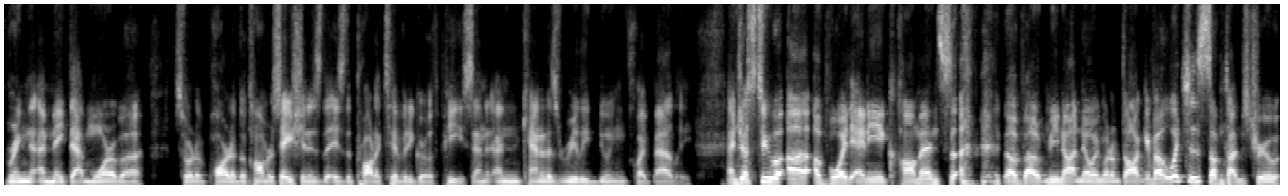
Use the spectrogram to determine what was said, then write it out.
bring and make that more of a sort of part of the conversation is the is the productivity growth piece and and canada's really doing quite badly and just to uh, avoid any comments about me not knowing what I'm talking about, which is sometimes true,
